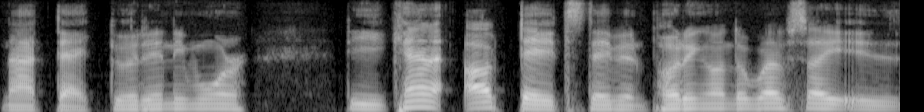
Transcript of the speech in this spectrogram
not that good anymore. The kind of updates they've been putting on the website is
